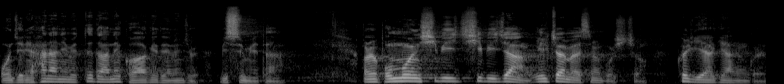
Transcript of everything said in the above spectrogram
온전히 하나님의 뜻 안에 거하게 되는 줄 믿습니다. 오늘 본문 12, 12장 1절 말씀을 보시죠. 그걸 이야기하는 거예요.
